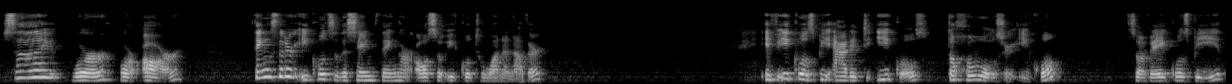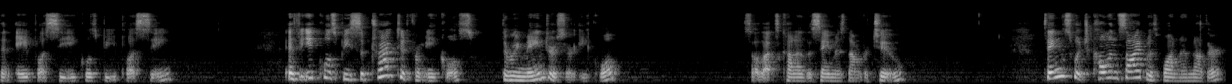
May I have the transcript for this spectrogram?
So they were, or are, things that are equal to the same thing are also equal to one another. If equals be added to equals, the wholes are equal. So if a equals b, then a plus c equals b plus c. If equals be subtracted from equals, the remainders are equal. So that's kind of the same as number two. Things which coincide with one another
